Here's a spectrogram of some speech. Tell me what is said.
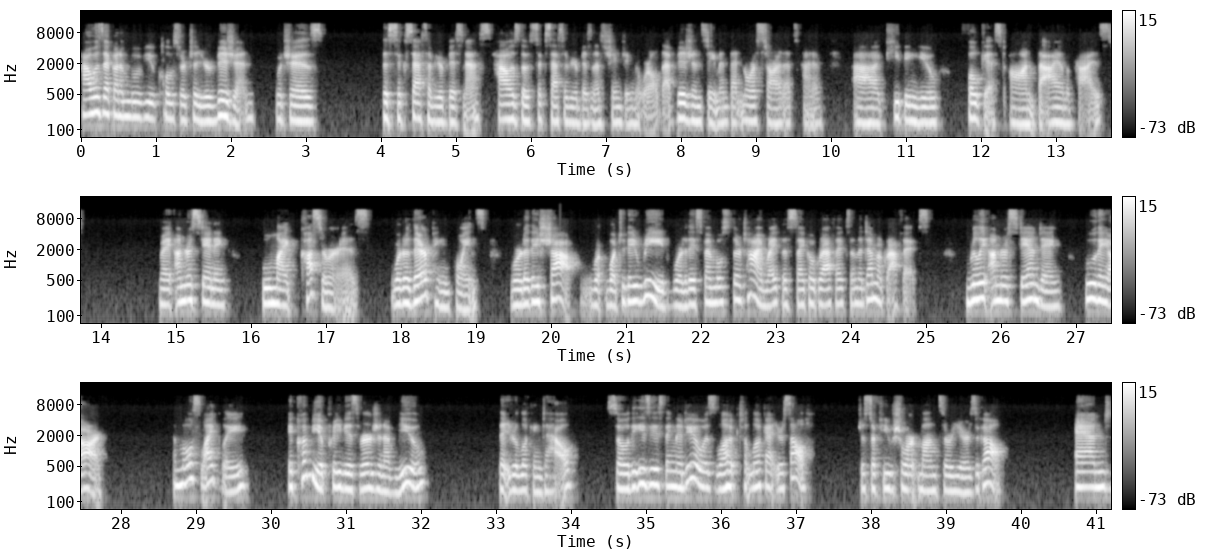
how is that going to move you closer to your vision, which is the success of your business? How is the success of your business changing the world? That vision statement, that North Star that's kind of uh, keeping you focused on the eye on the prize, right? Understanding who my customer is. What are their pain points? Where do they shop? What, what do they read? Where do they spend most of their time, right? The psychographics and the demographics. Really understanding who they are. And most likely, it could be a previous version of you that you're looking to help. So the easiest thing to do is look to look at yourself just a few short months or years ago and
